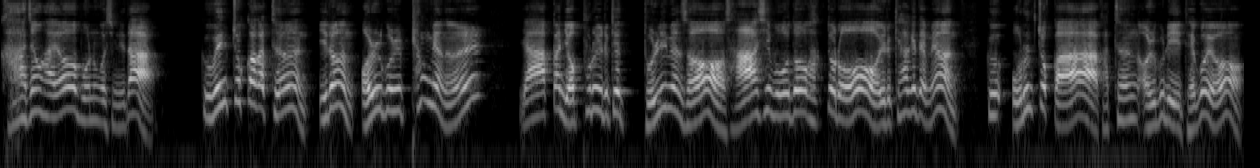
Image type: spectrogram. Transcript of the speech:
가정하여 보는 것입니다. 그 왼쪽과 같은 이런 얼굴 평면을 약간 옆으로 이렇게 돌리면서 45도 각도로 이렇게 하게 되면 그 오른쪽과 같은 얼굴이 되고요.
